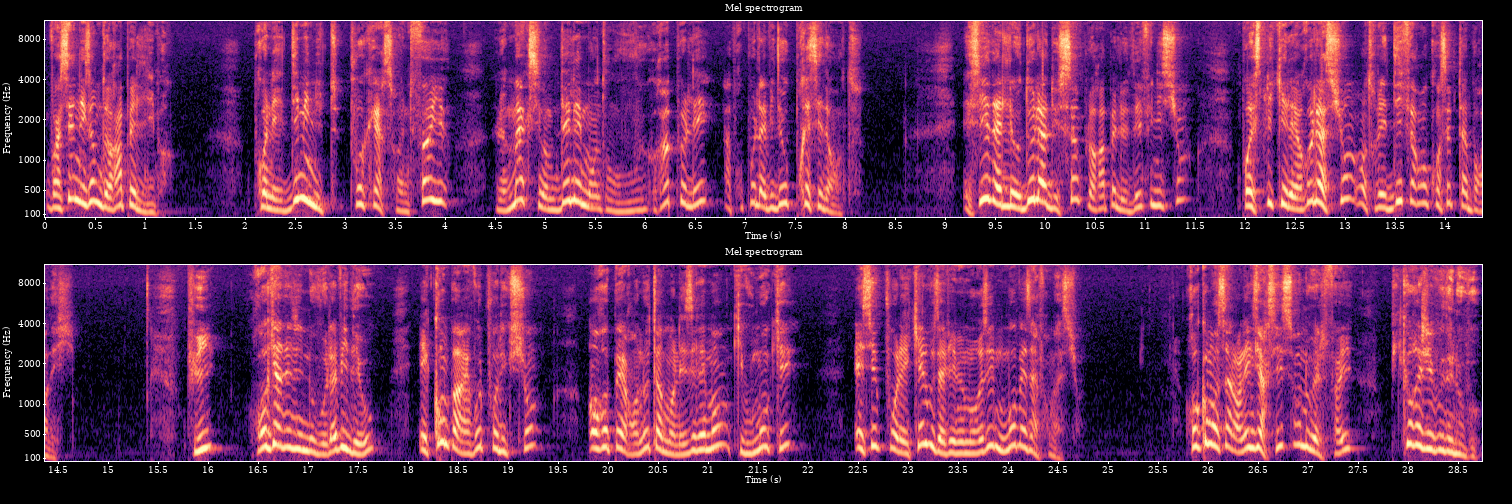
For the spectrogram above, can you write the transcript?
Voici un exemple de rappel libre. Prenez 10 minutes pour écrire sur une feuille le maximum d'éléments dont vous vous rappelez à propos de la vidéo précédente. Essayez d'aller au-delà du simple rappel de définition pour expliquer les relations entre les différents concepts abordés. Puis, regardez de nouveau la vidéo et comparez votre production en repérant notamment les éléments qui vous manquaient et ceux pour lesquels vous aviez mémorisé une mauvaise information. Recommencez alors l'exercice sur une nouvelle feuille, puis corrigez-vous de nouveau.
